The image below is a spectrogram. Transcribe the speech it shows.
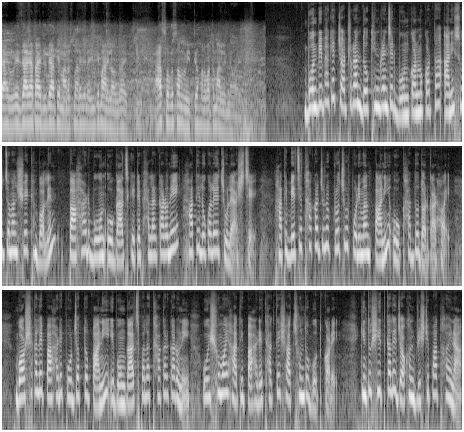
দেখো এই জায়গাটায় যদি হাতে মানুষ মারি ফেলে ইনকে মারিল যায় আর চকুর সামনে মৃত্যু হনবার তো মারিল না পারে বন বিভাগের চট্টগ্রাম দক্ষিণ রেঞ্জের বন কর্মকর্তা আনিসুজ্জামান শেখ বলেন পাহাড়, বন ও গাছ কেটে ফেলার কারণে হাতি লোকালয়ে চলে আসছে। হাতি বেঁচে থাকার জন্য প্রচুর পরিমাণ পানি ও খাদ্য দরকার হয়। বর্ষাকালে পাহাড়ে পর্যাপ্ত পানি এবং গাছপালা থাকার কারণে ওই সময় হাতি পাহাড়ে থাকতে স্বাচ্ছন্দ্য বোধ করে। কিন্তু শীতকালে যখন বৃষ্টিপাত হয় না,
